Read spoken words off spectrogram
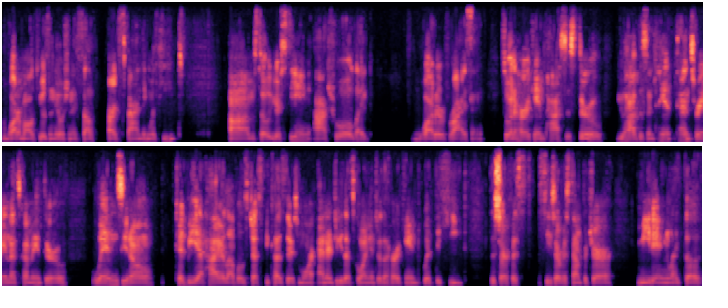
water molecules in the ocean itself, are expanding with heat. Um, so you're seeing actual like water rising. So when a hurricane passes through, you have this intense rain that's coming through. Winds, you know, could be at higher levels just because there's more energy that's going into the hurricane with the heat. The surface sea surface temperature meeting like the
